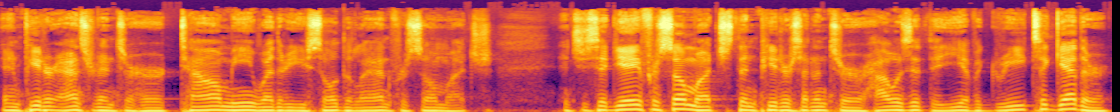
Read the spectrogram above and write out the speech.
and Peter answered unto her, Tell me whether you sold the land for so much. And she said, Yea, for so much. Then Peter said unto her, How is it that ye have agreed together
